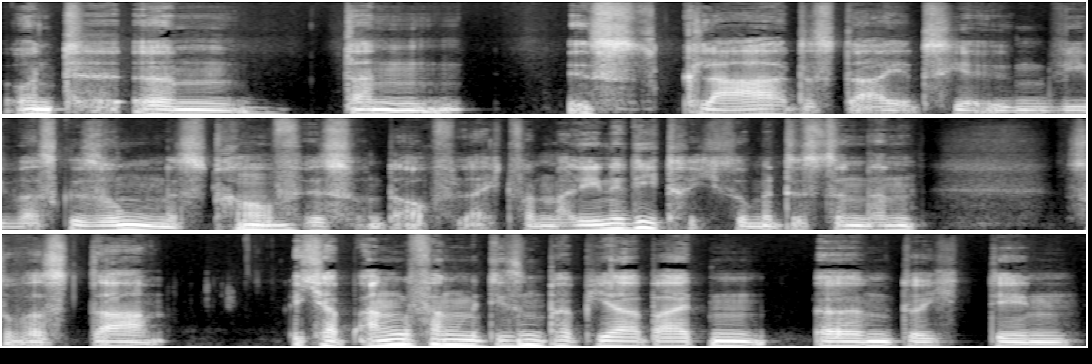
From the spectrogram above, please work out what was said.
und ähm, dann ist klar, dass da jetzt hier irgendwie was Gesungenes drauf mhm. ist und auch vielleicht von Marlene Dietrich. Somit ist dann dann sowas da. Ich habe angefangen mit diesen Papierarbeiten ähm, durch den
